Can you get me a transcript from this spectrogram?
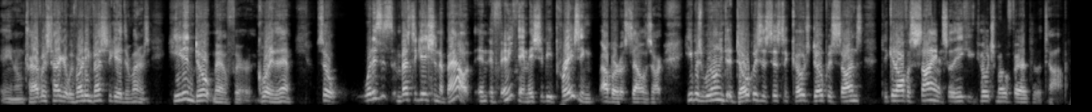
You know, Travis Tygart. We've already investigated the runners. He didn't dope Mo Farah, according to them. So what is this investigation about? And if anything, they should be praising Alberto Salazar. He was willing to dope his assistant coach, dope his sons to get all the science so that he could coach Mo Farah to the top.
